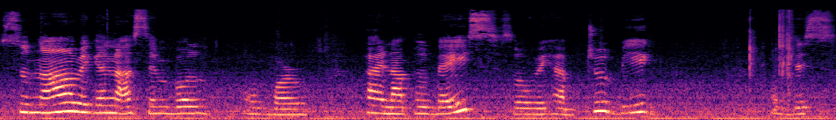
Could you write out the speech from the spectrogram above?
So now we're gonna assemble our pineapple base. So we have two big of this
